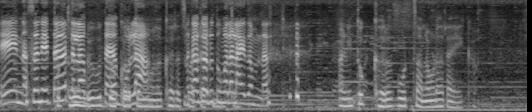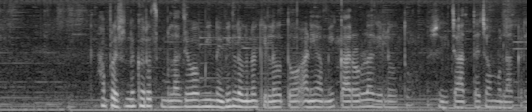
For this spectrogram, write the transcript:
ए नसन येत त्याला बोला. मला खरंच नका करू. तुम्हाला नाही जमणार. आणि तो खरंच बोट चालवणार आहे का? हा प्रश्न खरंच मला जेव्हा मी नवीन लग्न केलं होतं आणि आम्ही कारोळला गेलो होतो श्रीच्या आत्याच्या मुलाकडे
